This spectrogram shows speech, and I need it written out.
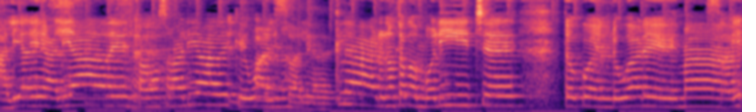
Aliades. eh, aliades, Sí. famosos aliades, El que bueno. falso aliade. Claro, no toco en boliche, toco en lugares más. Soy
